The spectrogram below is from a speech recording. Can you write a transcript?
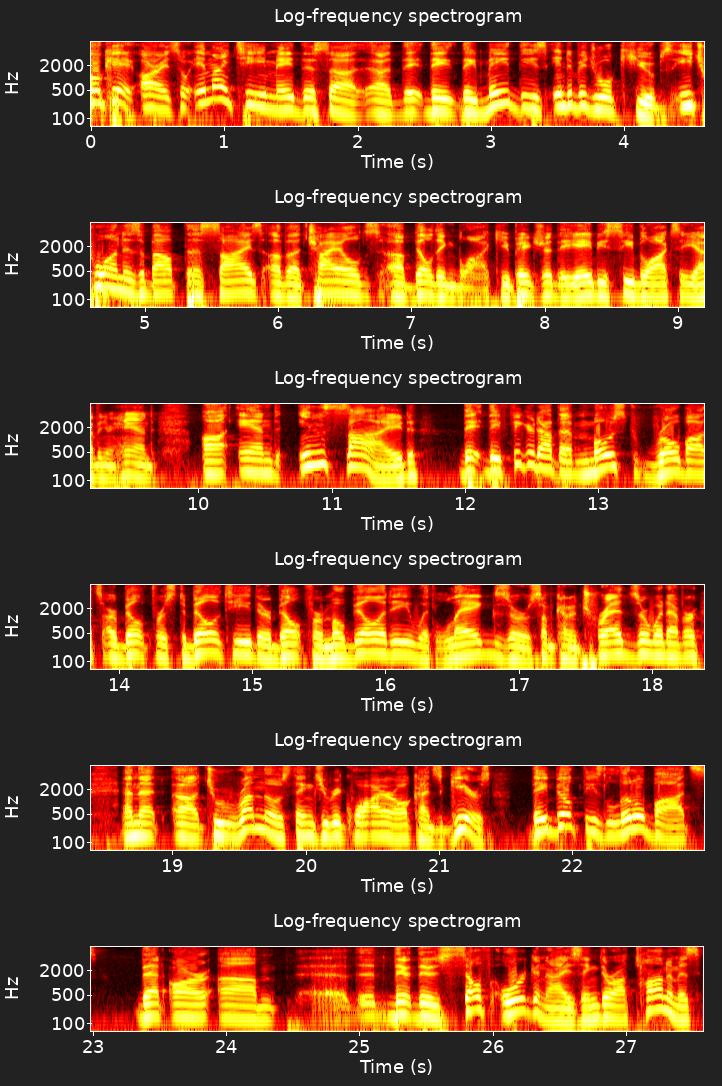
Okay, all right. So MIT made this. Uh, uh, they, they they made these individual cubes. Each one is about the size of a child's uh, building block. You picture the ABC blocks that you have in your hand, uh, and inside. They, they figured out that most robots are built for stability. They're built for mobility with legs or some kind of treads or whatever. And that uh, to run those things, you require all kinds of gears. They built these little bots that are um, uh, they're, they're self-organizing they're autonomous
